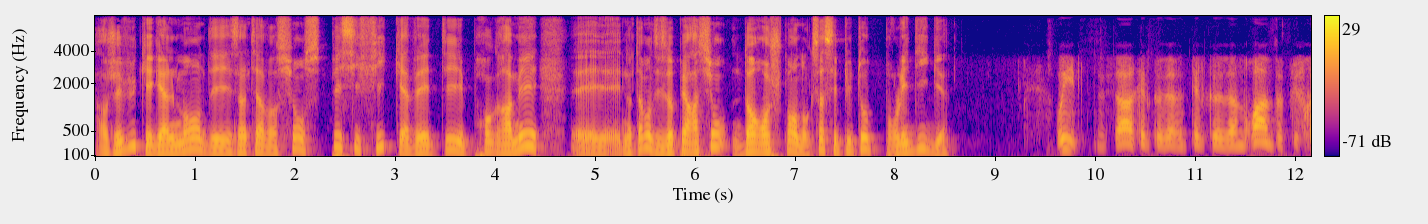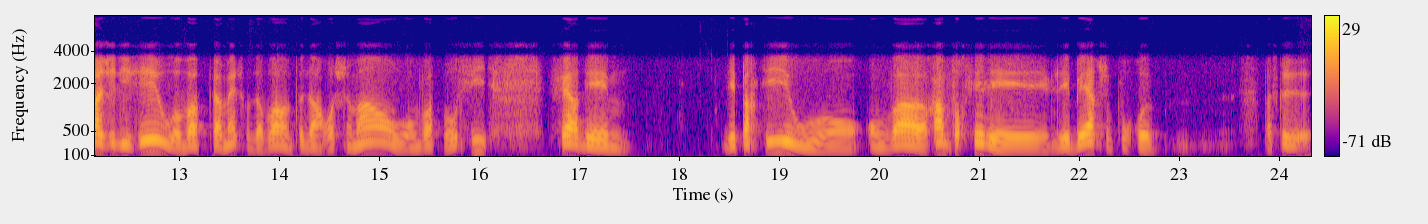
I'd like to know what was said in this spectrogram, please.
Alors j'ai vu qu'également des interventions spécifiques avaient été programmées, notamment des opérations d'enrochement. Donc ça c'est plutôt pour les digues. Oui, ça, quelques, quelques endroits un peu plus fragilisés où on va permettre d'avoir un peu d'enrochement, où on va aussi faire des, des parties où on, va renforcer les, les berges pour parce que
